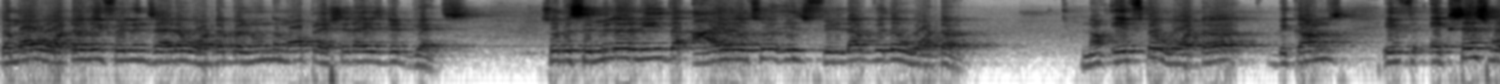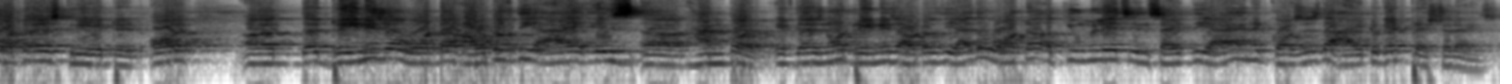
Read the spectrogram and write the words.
The more water we fill inside a water balloon, the more pressurized it gets. So the similarly the eye also is filled up with the water. Now if the water becomes, if excess water is created or uh, the drainage of water out of the eye is uh, hampered. If there is no drainage out of the eye, the water accumulates inside the eye and it causes the eye to get pressurized.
